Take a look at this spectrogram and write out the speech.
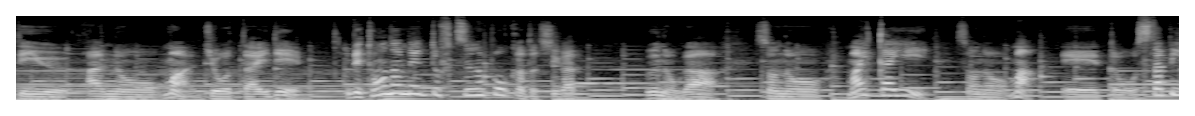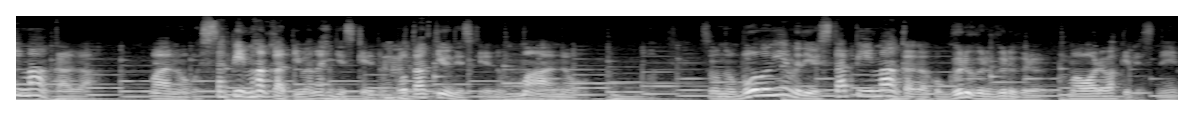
ていうあの、まあ、状態で。でトーナメント普通のポーカーと違うのがその毎回その、まあえー、とスタピーマーカーが、まあ、あのスタピーマーカーって言わないんですけれどもボタンって言うんですけれども、まあ、あのそのボードゲームでいうスタピーマーカーがこうぐるぐるぐるぐる回るわけですね。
